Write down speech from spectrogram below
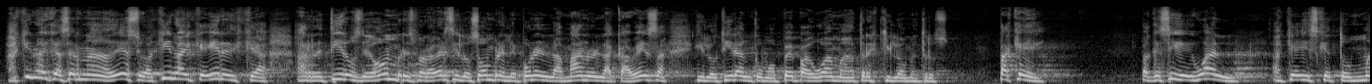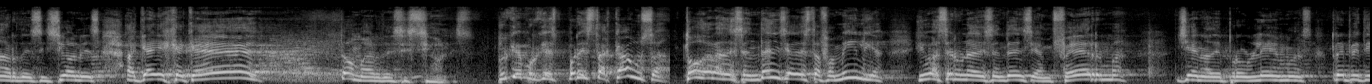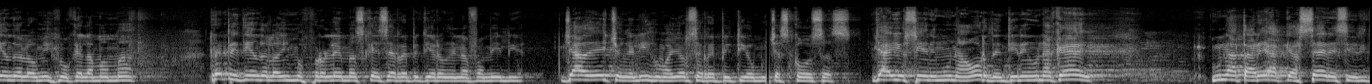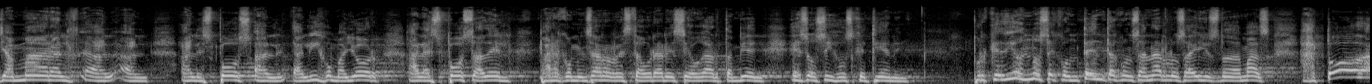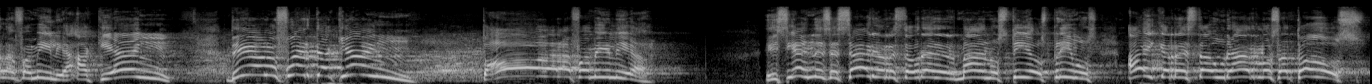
Aquí no hay que hacer nada de eso. Aquí no hay que ir a, retiros de hombres para ver si los hombres le ponen la mano en la cabeza y lo tiran como Pepa Guama a tres kilómetros. ¿Para qué? Para que siga igual. Aquí hay que tomar decisiones. Aquí hay que ¿qué? Tomar decisiones. ¿Por qué? Porque es por esta causa. Toda la descendencia de esta familia iba a ser una descendencia enferma, llena de problemas, repitiendo lo mismo que la mamá repitiendo los mismos problemas que se repitieron en la familia. Ya de hecho en el hijo mayor se repitió muchas cosas. Ya ellos tienen una orden, tienen una qué? Una tarea que hacer, es decir, llamar al, al, esposo, al, al hijo mayor, a la esposa de él, para comenzar a restaurar ese hogar también, esos hijos que tienen. Porque Dios no se contenta con sanarlos a ellos nada más, a toda la familia. ¿A quién? Dígalo fuerte, ¿a quién? Y si es necesario restaurar hermanos, tíos, primos, hay que restaurarlos a todos.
